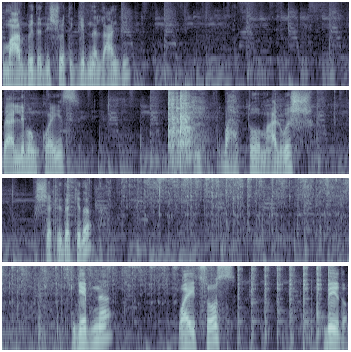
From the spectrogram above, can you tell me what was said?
ومع البيضة دي شوية الجبنة اللي عندي. بقلبهم كويس. بحطهم على الوش بالشكل ده كده. جبنة وايت صوص بيضة.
